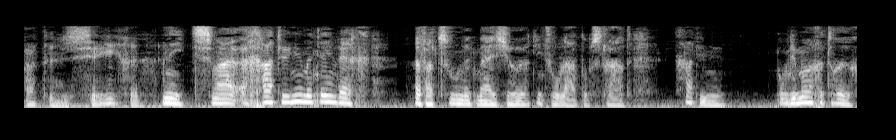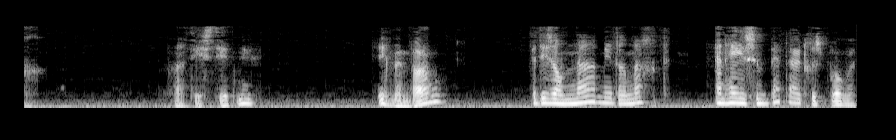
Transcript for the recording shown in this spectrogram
Wat een zegen. Niets, maar gaat u nu meteen weg. Een fatsoenlijk meisje hoort niet zo laat op straat. Gaat u nu. Komt u morgen terug. Wat is dit nu? Ik ben bang. Het is al na middernacht en hij is zijn bed uitgesprongen.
